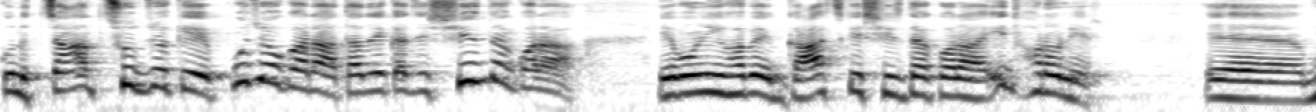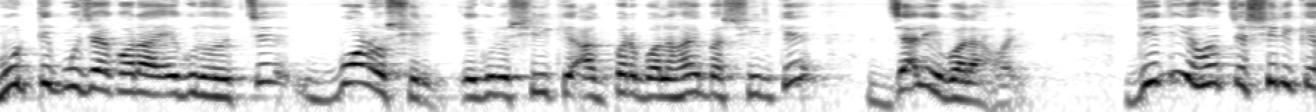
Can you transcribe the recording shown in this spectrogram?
কোনো চাঁদ সূর্যকে পুজো করা, তাদের কাছে সিজদা করা, এবং এইভাবে গাছকে সিজদা করা, এই ধরনের। মূর্তি পূজা করা এগুলো হচ্ছে বড় শির্ক। এগুলো শিরকে আকবর বলা হয় বা শিরকে জালি বলা হয়। দ্বিতীয় হচ্ছে শিরকে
